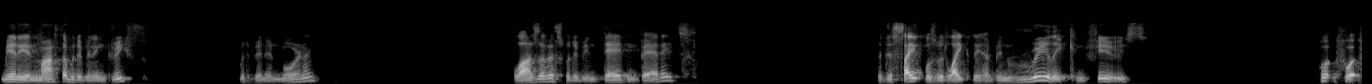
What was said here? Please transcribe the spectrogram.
Mary and Martha would have been in grief, would have been in mourning. Lazarus would have been dead and buried. The disciples would likely have been really confused. What, what,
